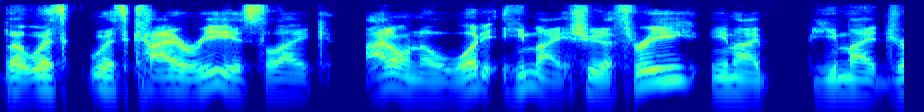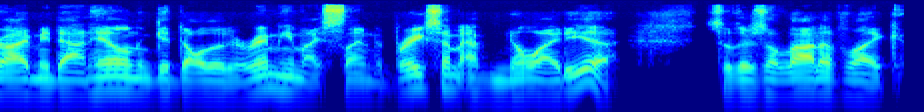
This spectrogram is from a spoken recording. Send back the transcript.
But with with Kyrie, it's like I don't know what he might shoot a three. He might he might drive me downhill and get all to the rim. He might slam the brakes. I have no idea. So there's a lot of like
